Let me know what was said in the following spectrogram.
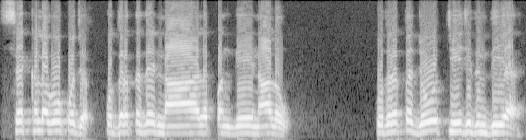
ਸਿੱਖ ਲਵੋ ਕੁਝ, ਕੁਦਰਤ ਦੇ ਨਾਲ ਪੰਗੇ ਨਾ ਲਓ। ਕੁਦਰਤ ਜੋ ਚੀਜ਼ ਦਿੰਦੀ ਹੈ,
